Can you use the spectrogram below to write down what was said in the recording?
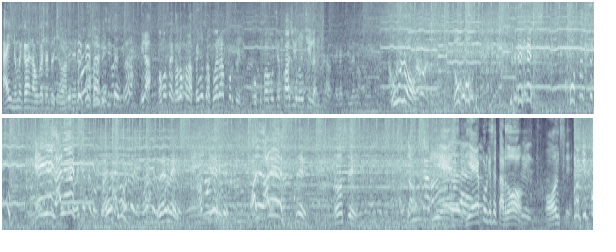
Ay, no me cabe en la boca tanto chile. Mira, vamos a dejar los jalapeños afuera porque ocupan mucho espacio y no enchilan. Uno, dos, tres, cuatro. ¡Ey, ey, dale! Ocho, nueve, diez. Dale, dale. Doce, diez. Diez porque se tardó. Once. ¡Vamos, equipo!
